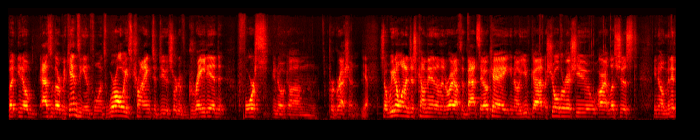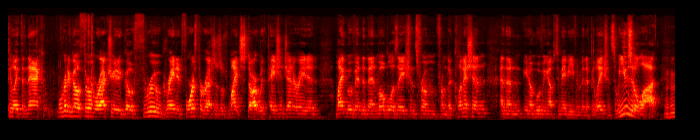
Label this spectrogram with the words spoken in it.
But you know, as with our McKenzie influence, we're always trying to do sort of graded force, you know, um, progression. Yep. So we don't want to just come in and then right off the bat say, okay, you know, you've got a shoulder issue. All right, let's just you know manipulate the neck. We're going to go through and we're actually going to go through graded force progressions, which might start with patient generated, might move into then mobilizations from from the clinician, and then you know moving up to maybe even manipulation. So we use it a lot. Mm-hmm.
